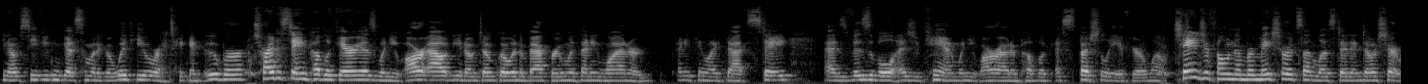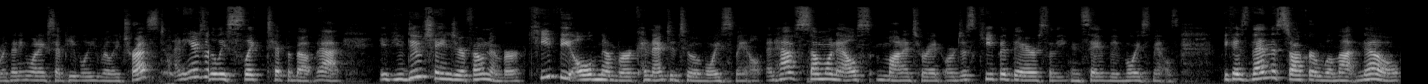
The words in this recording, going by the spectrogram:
you know, see if you can get someone to go with you or take an Uber. Try to stay in public areas when you are out. You know, don't go in a back room with anyone or anything like that. Stay as visible as you can when you are out in public, especially if you're alone. Change your phone number, make sure it's unlisted, and don't share it with anyone except people you really trust. And here's a really slick tip about that. If you do change your phone number, keep the old number connected to a voicemail and have someone else monitor it or just keep it there so that you can save the voicemails. Because then the stalker will not know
